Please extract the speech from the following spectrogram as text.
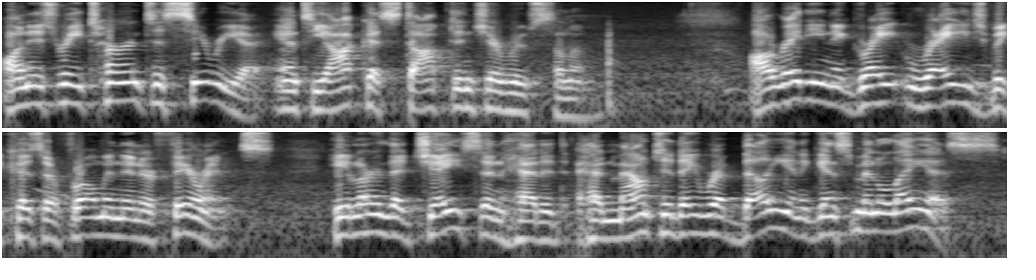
On his return to Syria, Antiochus stopped in Jerusalem. Already in a great rage because of Roman interference, he learned that Jason had, had mounted a rebellion against Menelaus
